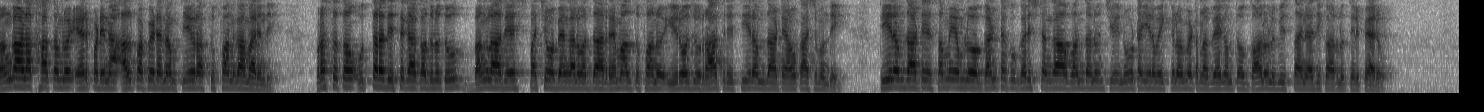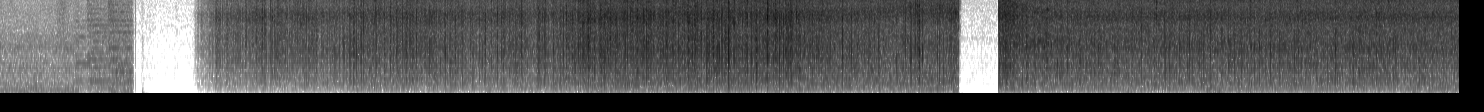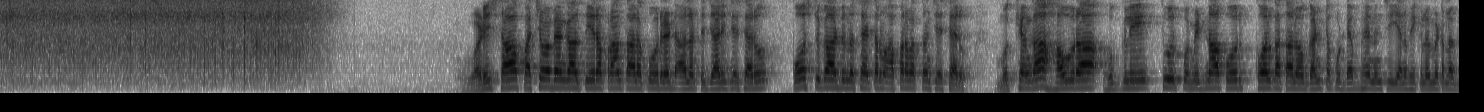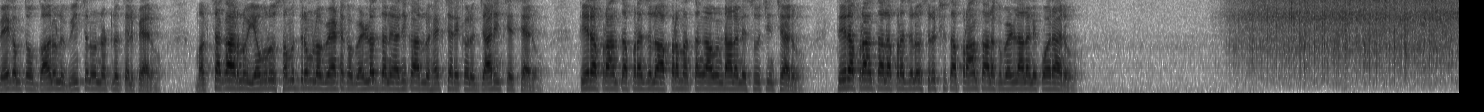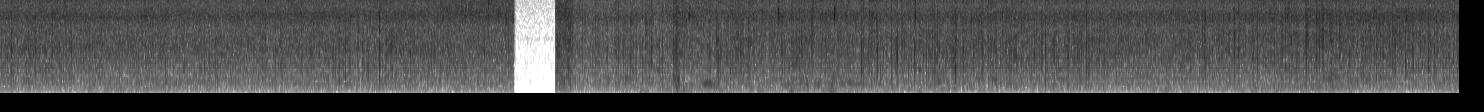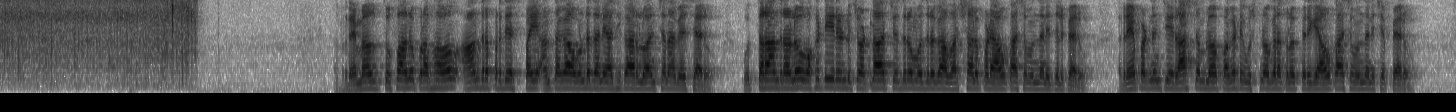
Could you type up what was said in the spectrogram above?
బంగాళాఖాతంలో ఏర్పడిన అల్పపీడనం తీవ్ర తుఫాన్గా మారింది. ప్రస్తుతం ఉత్తర దిశగా కదులుతూ బంగ్లాదేశ్ పశ్చిమ బెంగాల్ వద్ద రెమాల్ తుఫాను ఈరోజు రాత్రి తీరం దాటే అవకాశం ఉంది. తీరం దాటే సమయంలో గంటకు గరిష్టంగా వంద నుంచి నూట ఇరవై కిలోమీటర్ల వేగంతో గాలులు వీస్తాయని అధికారులు తెలిపారు. ఒడిశా పశ్చిమ బెంగాల్ తీర ప్రాంతాలకు రెడ్ అలర్ట్ జారీ చేశారు. కోస్ట్ గార్డును సైతం అప్రమత్తం చేశారు. ముఖ్యంగా హౌరా హుగ్లీ తూర్పు మిడ్నాపూర్ కోల్కతాలో గంటకు డెబ్బై నుంచి ఎనభై కిలోమీటర్ల వేగంతో గాలులు వీచనున్నట్లు తెలిపారు. మత్స్యకారులు ఎవరూ సముద్రంలో వేటకు వెళ్ళొద్దని అధికారులు హెచ్చరికలు జారీ చేశారు. తీర ప్రాంత ప్రజలు అప్రమత్తంగా ఉండాలని సూచించారు. తీర ప్రాంతాల ప్రజలు సురక్షిత ప్రాంతాలకు వెళ్ళాలని కోరారు. రెమల్ తుఫాను ప్రభావం ఆంధ్రప్రదేశ్పై అంతగా ఉండదని అధికారులు అంచనా వేశారు. ఉత్తరాంధ్రలో ఒకటి రెండు చోట్ల చెదురుమదురుగా వర్షాలు పడే అవకాశం ఉందని తెలిపారు. రేపటి నుంచి రాష్ట్రంలో పగటి ఉష్ణోగ్రతలు పెరిగే అవకాశం ఉందని చెప్పారు.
